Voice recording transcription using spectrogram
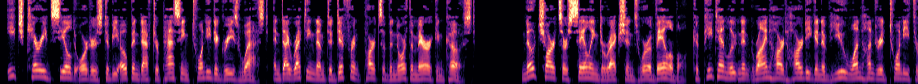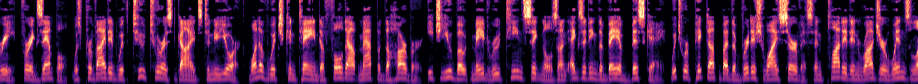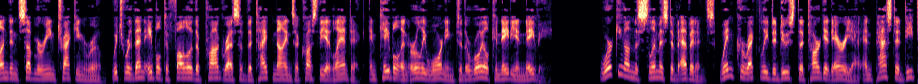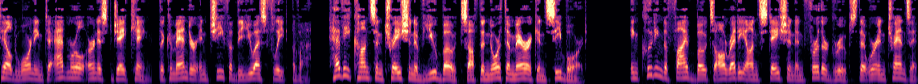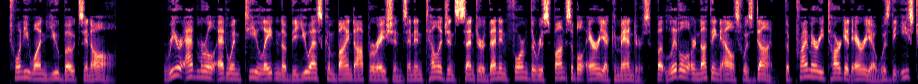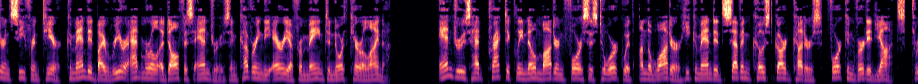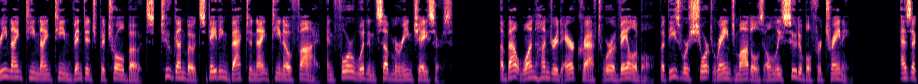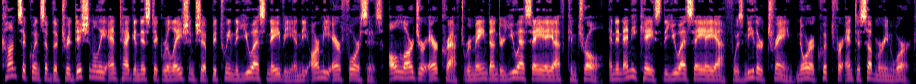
Each carried sealed orders to be opened after passing 20 degrees west, and directing them to different parts of the North American coast. No charts or sailing directions were available. Kapitanleutnant Reinhard Hardegen of U-123, for example, was provided with two tourist guides to New York, one of which contained a fold-out map of the harbor. Each U-boat made routine signals on exiting the Bay of Biscay, which were picked up by the British Y service and plotted in Roger Winn's London submarine tracking room, which were then able to follow the progress of the Type 9s across the Atlantic, and cable an early warning to the Royal Canadian Navy. Working on the slimmest of evidence, Winn correctly deduced the target area and passed a detailed warning to Admiral Ernest J. King, the Commander-in-Chief of the U.S. Fleet, of a "...heavy concentration of U-boats off the North American seaboard." including the five boats already on station and further groups that were in transit, 21 U-boats in all. Rear Admiral Edwin T. Layton of the U.S. Combined Operations and Intelligence Center then informed the responsible area commanders, but little or nothing else was done. The primary target area was the eastern sea frontier, commanded by Rear Admiral Adolphus Andrews and covering the area from Maine to North Carolina. Andrews had practically no modern forces to work with. On the water, he commanded seven Coast Guard cutters, four converted yachts, three 1919 vintage patrol boats, two gunboats dating back to 1905, and four wooden submarine chasers. About 100 aircraft were available, but these were short-range models only suitable for training. As a consequence of the traditionally antagonistic relationship between the U.S. Navy and the Army Air Forces, all larger aircraft remained under USAAF control, and in any case the USAAF was neither trained nor equipped for anti-submarine work.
